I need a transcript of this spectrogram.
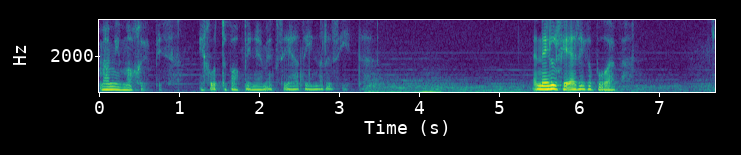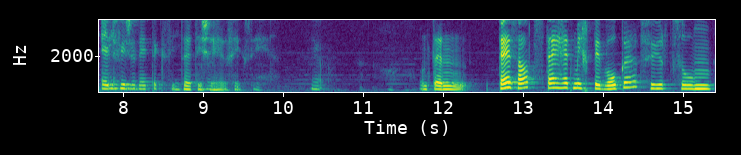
Mami, mach etwas. Ich wollte den Papi nicht mehr sehen an deiner Seite. Ein elfjähriger Bub. Elf war er dort? Dort war er elf. Ja. Und dann, der Satz, der hat mich bewogen, für zum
